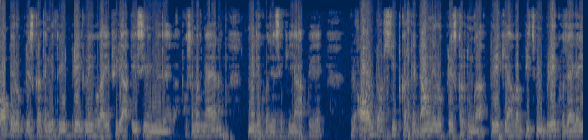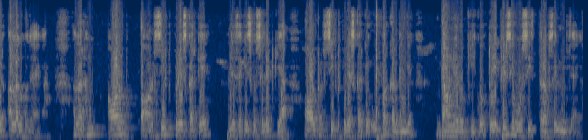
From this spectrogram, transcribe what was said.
ऑफ़ एरो प्रेस कर देंगे तो ये ब्रेक नहीं होगा, ये फिर आके इसी में मिल जाएगा। आपको समझ में आया ना? मैं देखो जैसे कि यहाँ पे ऑल्ट और शिफ्ट करके डाउन एरो प्रेस कर दूँगा तो ये क्या होगा? बीच में ब्रेक हो जाएगा, ये अलग हो जाएगा। अगर हम ऑल्ट और शिफ्ट प्रेस करके, जैसे कि इसको सिलेक्ट किया ऑल्ट और शिफ्ट प्रेस करके ऊपर कर देंगे डाउन एरो की को तो ये फिर से उसी तरफ़ से मिल जाएगा।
